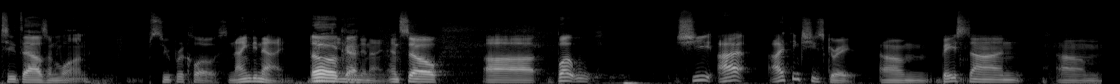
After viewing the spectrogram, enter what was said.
2001. super close 99 Oh, okay. 1999 and so uh but she i i think she's great um based on um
